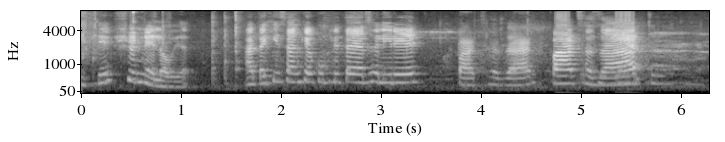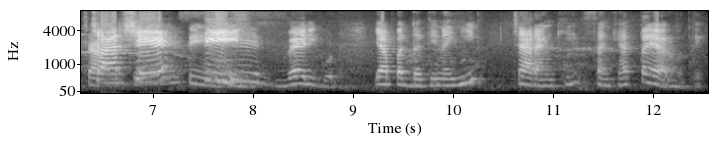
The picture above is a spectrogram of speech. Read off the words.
इथे शून्य लावूयात. आता ही संख्या कुठली तयार झाली रे? पाच हजार पाच हजार चारशे तीन. व्हेरी गुड या पद्धतीने ही चार अंकी संख्या तयार होते.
